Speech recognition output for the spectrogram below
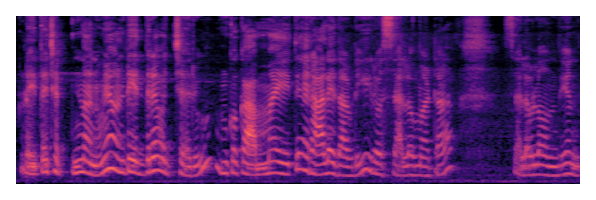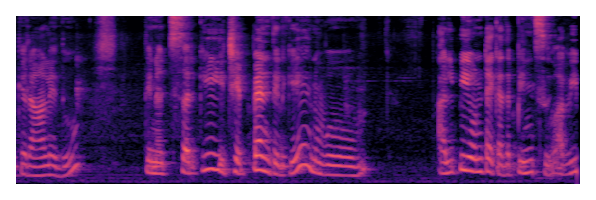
ఇక్కడైతే చెప్తున్నాను. అంటే ఇద్దరే వచ్చారు. ఇంకొక అమ్మాయి అయితే రాలేదు ఆవిడ ఈరోజు సెలవు మాట. సెలవులో ఉంది అందుకే రాలేదు. తినొచ్చేసరికి చెప్పాను తినకి నువ్వు అల్పి ఉంటాయి కదా పిన్స్ అవి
